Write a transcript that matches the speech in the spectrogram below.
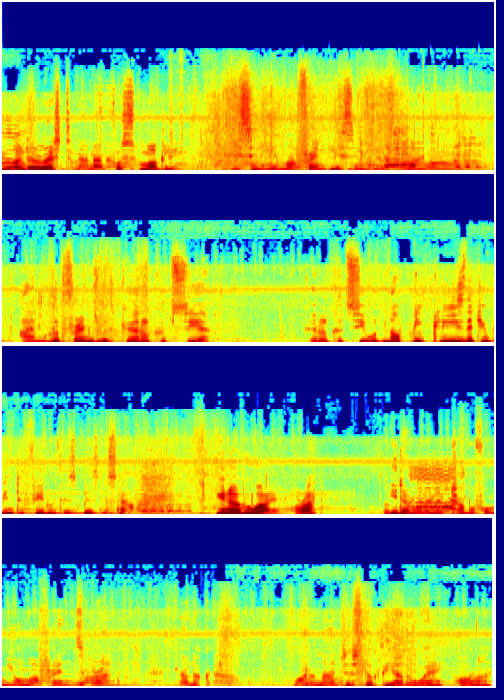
You're under arrest No, no, no. for smuggling. Listen here, my friend. Listen here, all right? I am good friends with Colonel Coetzee. Colonel Coetzee would not be pleased that you've interfered with his business. Now, you know who I am, all right? You don't want to make trouble for me or my friends, all right? Now, look, why don't I just look the other way, all right?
